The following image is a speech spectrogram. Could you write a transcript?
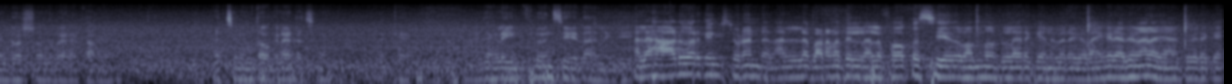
രണ്ട് വർഷം എന്ന് വേണമെങ്കിൽ പറയാം അച്ഛനും ടോക്കനായിട്ട് അച്ഛനും ഒക്കെ ഞങ്ങളെ ഇൻഫ്ലുവൻസ് ചെയ്ത അല്ലെങ്കിൽ നല്ല ഹാർഡ് വർക്കിംഗ് സ്റ്റുഡൻറ്റ് നല്ല പഠനത്തിൽ നല്ല ഫോക്കസ് ചെയ്ത് വന്ന പിള്ളേരൊക്കെയാണ് ഇവരൊക്കെ ഭയങ്കര അഭിമാനമാണ് ഞങ്ങൾക്ക് ഇവരൊക്കെ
